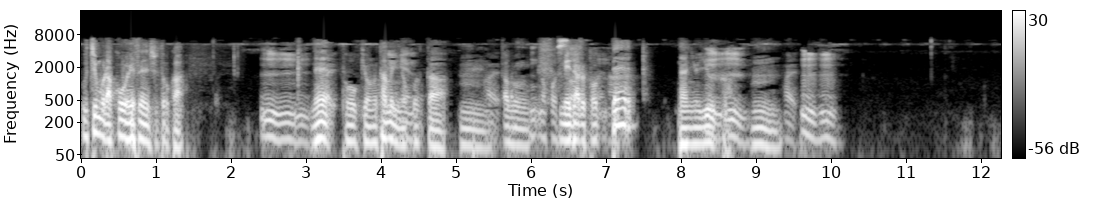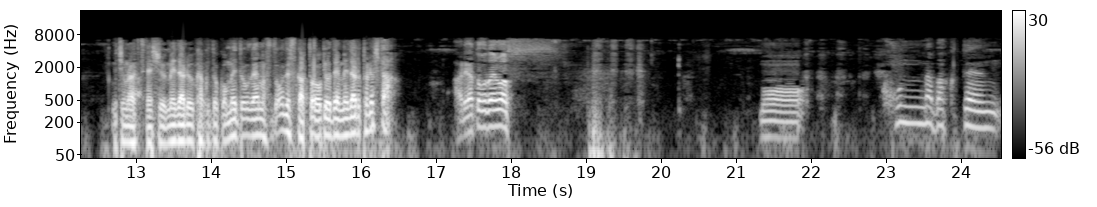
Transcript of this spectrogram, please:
内村航平選手とか、うんうんうん。ね、はい東京のために残った、うん、はい多分、メダル取って、何を言うか。ううんん、はい。うんうん。内村選手、メダル獲得おめでとうございます。どうですか？東京でメダル取れました？ありがとうございます。もう、こんなバク転、し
